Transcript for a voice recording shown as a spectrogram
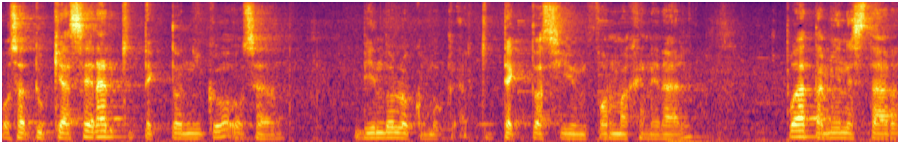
o sea, tu quehacer arquitectónico, o sea, viéndolo como arquitecto así en forma general, pueda también estar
